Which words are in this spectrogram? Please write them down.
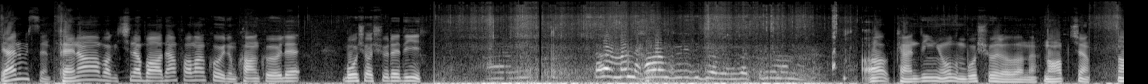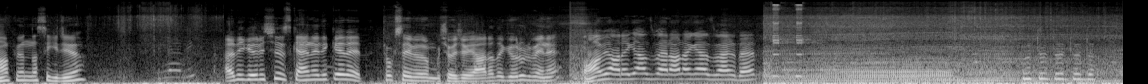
Yer misin? Fena bak içine badem falan koydum kanka öyle boş aşure değil. Tamam ben de halam gibi gidiyorum götüreyim onu. Al kendin ye oğlum boş ver alanı. Ne yapacaksın? Ne yapıyorsun nasıl gidiyor? Hadi görüşürüz kendine dikkat et. Çok seviyorum bu çocuğu ya. Arada görür beni. Abi ara gaz ver ara gaz ver der. Dur dur dur dur dur.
